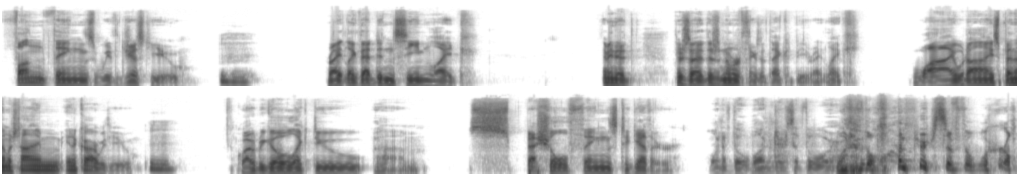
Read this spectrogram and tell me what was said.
fun things with just you. hmm right? Like that didn't seem like. I mean, there- there's a there's a number of things that that could be, right? Like, why would I spend that much time in a car with you? Mhm. Why would we go like do um, special things together? One of the wonders of the world. One of the wonders of the world,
